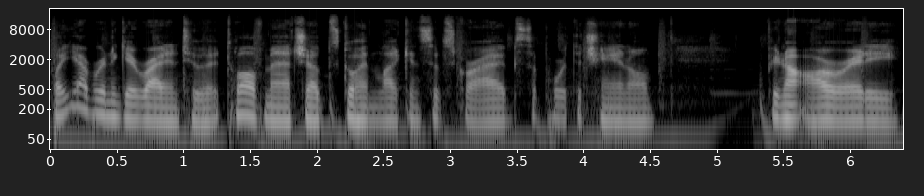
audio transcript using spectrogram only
But yeah, we're going to get right into it. 12 matchups. Go ahead and like and subscribe, support the channel. If you're not already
